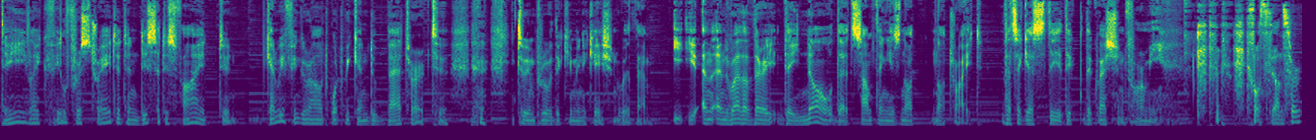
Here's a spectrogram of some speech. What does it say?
they like feel frustrated and dissatisfied. Can we figure out what we can do better to to improve the communication with them? And, and whether they they know that something is not not right. That's I guess the, the, the question for me. What's the answer?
